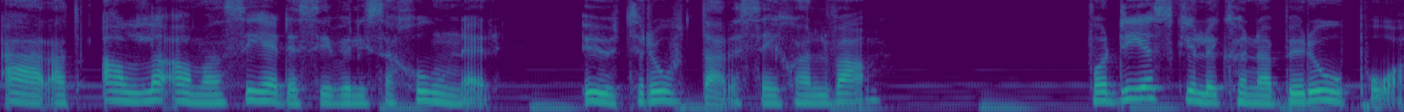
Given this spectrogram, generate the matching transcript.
är att alla avancerade civilisationer utrotar sig själva. Vad det skulle kunna bero på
